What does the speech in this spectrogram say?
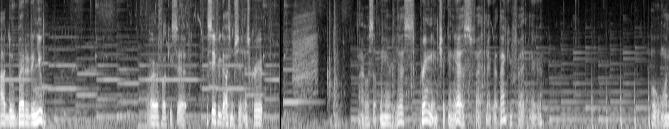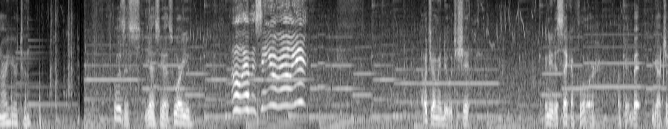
I'll do better than you. Whatever the fuck you said. Let's see if we got some shit in this crib. Alright, what's up in here? Yes, premium chicken. Yes, fat nigga. Thank you, fat nigga. Oh, one right here too. Who is this? Yes, yes. Who are you? Oh, I haven't seen you around here. What you want me to do with your shit? We need a second floor. Okay, bet. Gotcha.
